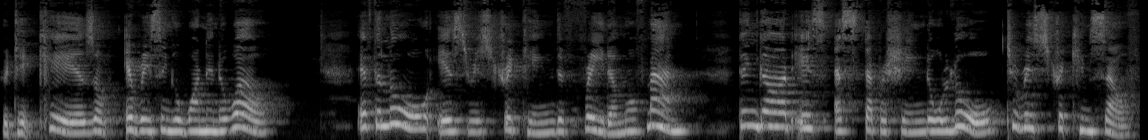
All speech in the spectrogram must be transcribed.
who take cares of every single one in the world. If the law is restricting the freedom of man, then God is establishing the law to restrict himself,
